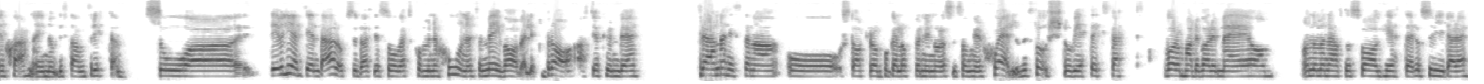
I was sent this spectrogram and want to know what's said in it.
en stjärna inom distansritten. Så eh, det är väl egentligen där också då att jag såg att kombinationen för mig var väldigt bra. Att jag kunde träna hästarna och starta dem på galoppen i några säsonger själv först och veta exakt vad de hade varit med om, om de hade haft några svagheter och så vidare.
